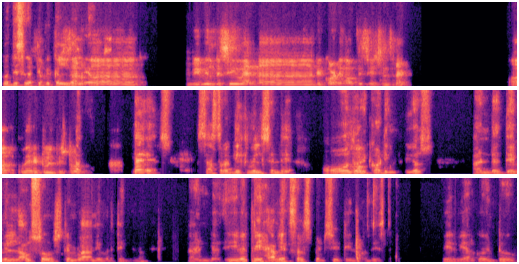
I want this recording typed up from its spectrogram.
So this is a typical Sir, uh, we will receive an uh, recording of the sessions right? Or where it will be stored? Yeah yes SastraGeek will send a, all the Okay. recording videos and uh, they will also streamline everything, you know. And uh, even we have Excel spreadsheet, you know, this where we are going to.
